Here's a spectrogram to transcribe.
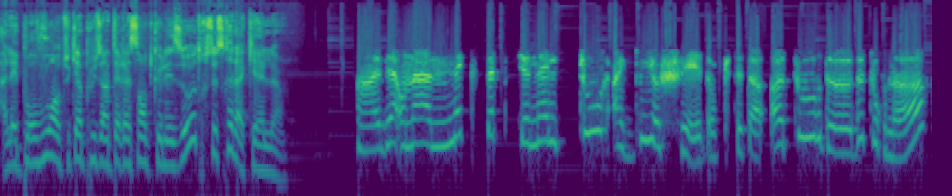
aller pour vous en tout cas plus intéressante que les autres, ce serait laquelle? Ah, eh bien, on a un exceptionnel tour à guillocher. Donc, c'est un, un tour de, de tourneur.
